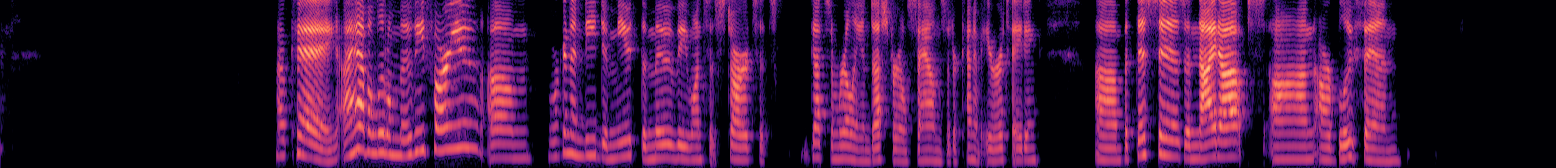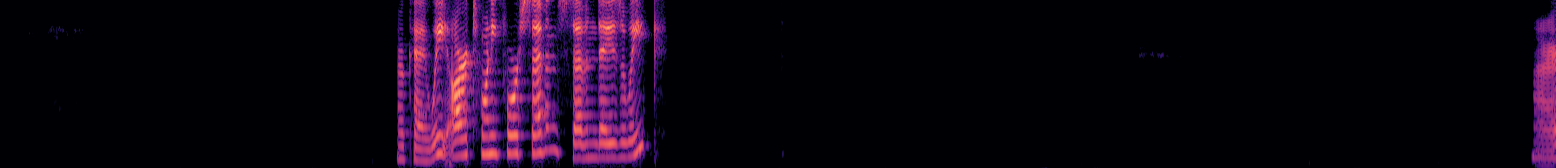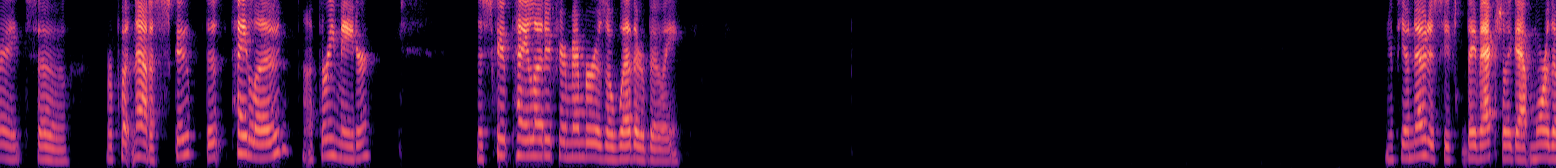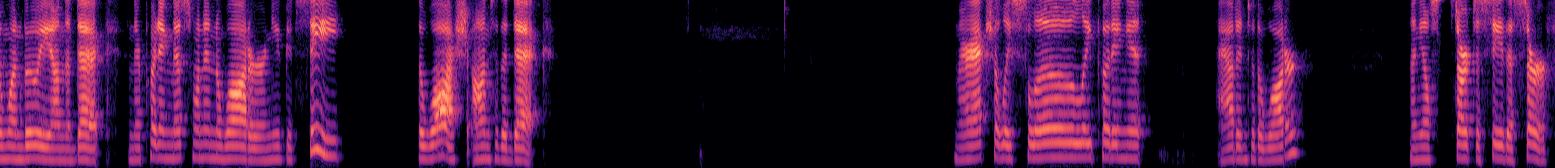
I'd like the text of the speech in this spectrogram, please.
Okay, I have a little movie for you. Um, we're going to need to mute the movie once it starts. It's got some really industrial sounds that are kind of irritating. Um, but this is a night ops on our bluefin Okay, we are 24 7, seven days a week. All right, so we're putting out a SCOOP, the payload, a three meter. The SCOOP payload, if you remember, is a weather buoy. If you'll notice, if they've actually got more than one buoy on the deck, and they're putting this one in the water, and you could see the wash onto the deck. They're actually slowly putting it out into the water, and you'll start to see the surf.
